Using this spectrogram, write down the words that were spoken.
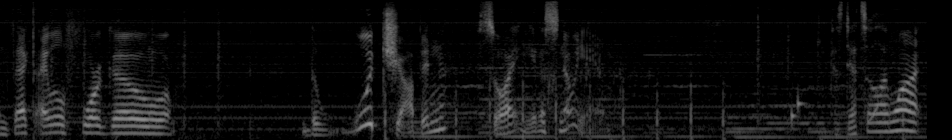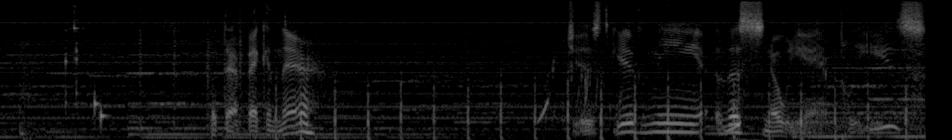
In fact, I will forego the wood chopping so I can get a snow yam. Because that's all I want. Put that back in there. Just give me the snow yam, please.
